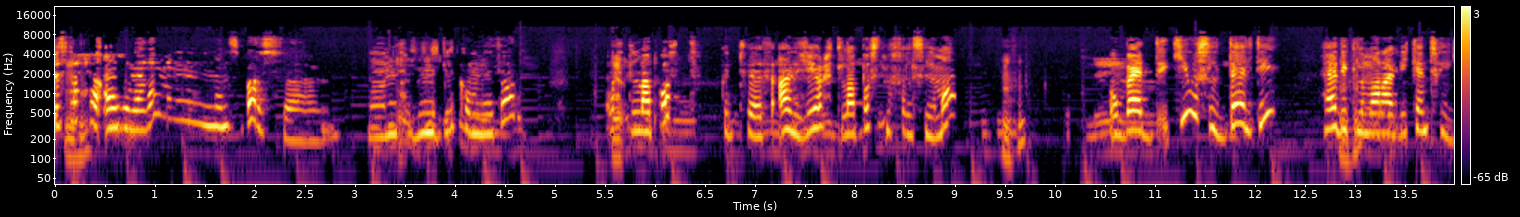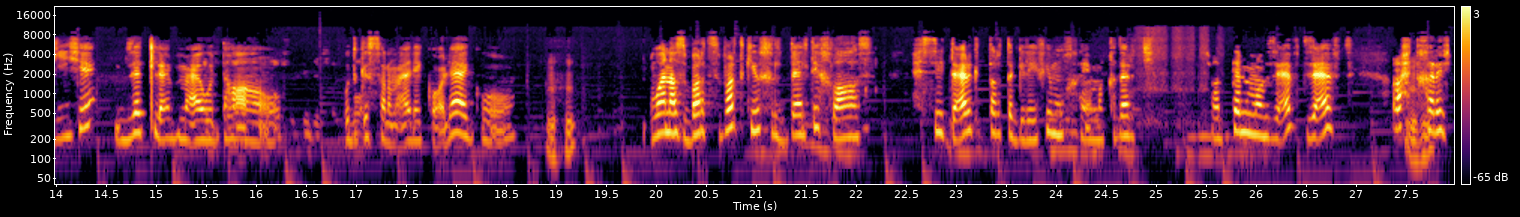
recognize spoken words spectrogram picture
بس صح en général ما نصبرش. نمد لكم مثال رحت la poste. كنت في l'Algérie رحت la poste نخلص الماء. ومن بعد كي وصلت دالتي هذيك المرة اللي كانت في ال guichet بدات تلعب مع ولدها و... وتقصر مع les collègues و... وأنا صبرت صبرت كي وصلت دالتي خلاص. حسيت عرق طرطق لي في مخي ما قدرتش. حتى ما زعفت زعفت. رحت خرجت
